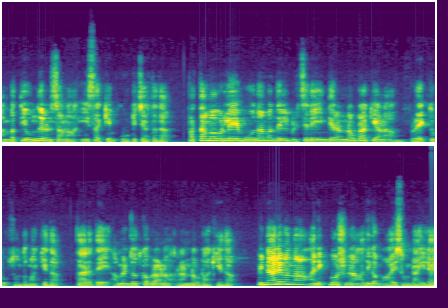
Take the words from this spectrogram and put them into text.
അമ്പത്തിയൊന്ന് റൺസാണ് ഈ സഖ്യം കൂട്ടിച്ചേർത്തത്. പത്താം ഓവറിലെ മൂന്നാം പന്തിൽ ബ്രിഡ്സിനെ ഇന്ത്യ റണ്ണൌട്ടാക്കിയാണ് ബ്രേക്ക് ത്രൂ സ്വന്തമാക്കിയത്. താരത്തെ അമൻജോത് കൗറാണ് റണ്ണൌട്ടാക്കിയത്. പിന്നാലെ വന്ന അനിക് ബോഷിന് അധികം ആയുസമുണ്ടായില്ല.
